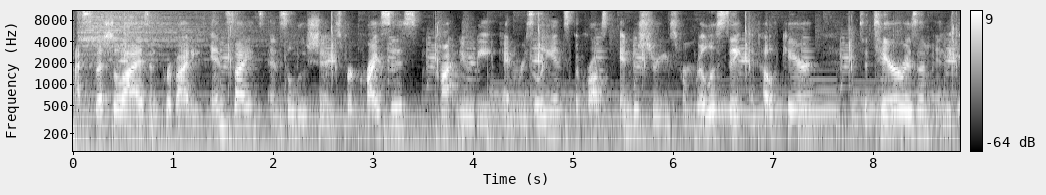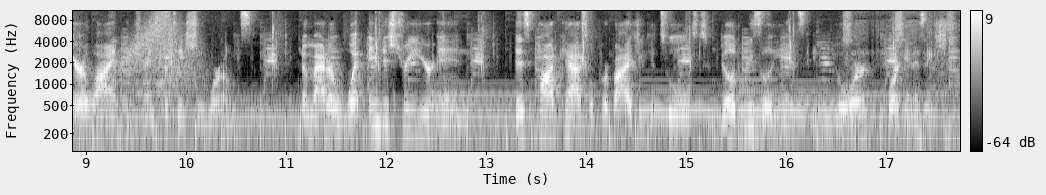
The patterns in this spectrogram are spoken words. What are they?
I specialize in providing insights and solutions for crisis, continuity, and resilience across industries from real estate and healthcare to terrorism in the airline and transportation worlds. No matter what industry you're in, this podcast will provide you the tools to build resilience in your organization.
